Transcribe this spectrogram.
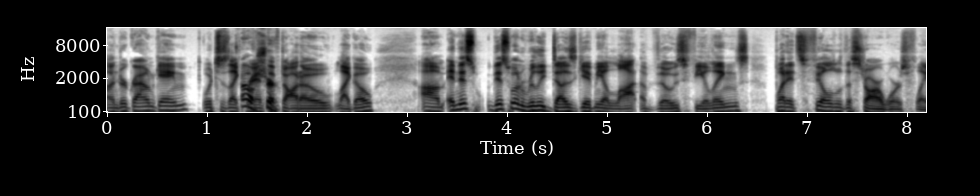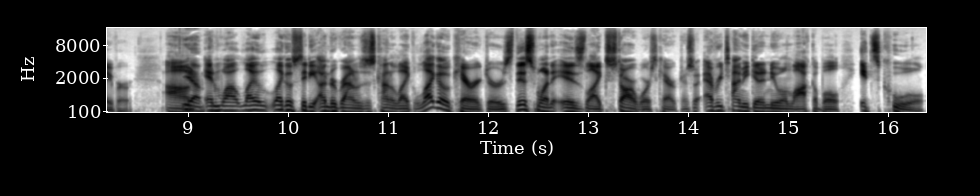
Underground game, which is like Oh, Grand sure. Theft Auto Lego. Um, and this this one really does give me a lot of those feelings, but it's filled with a Star Wars flavor. Um, Yeah. And while Le- Lego City Underground was just kind of like Lego characters, this one is like Star Wars characters. So every time you get a new unlockable, it's cool.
